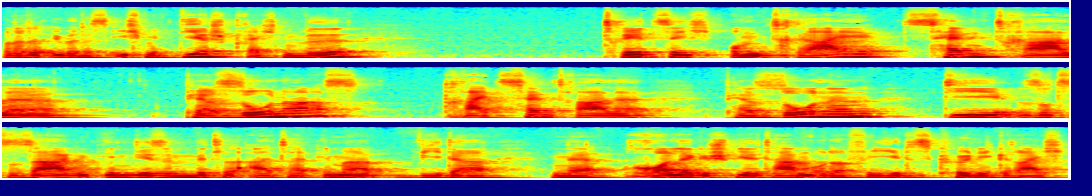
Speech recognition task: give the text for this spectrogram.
oder über das ich mit dir sprechen will, dreht sich um drei zentrale Personas, drei zentrale Personen, die sozusagen in diesem Mittelalter immer wieder eine Rolle gespielt haben oder für jedes Königreich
